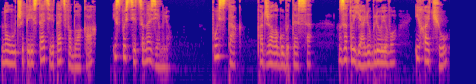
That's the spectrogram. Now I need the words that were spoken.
но лучше перестать витать в облаках и спуститься на землю. Пусть так, поджала губы Тесса. Зато я люблю его и хочу,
